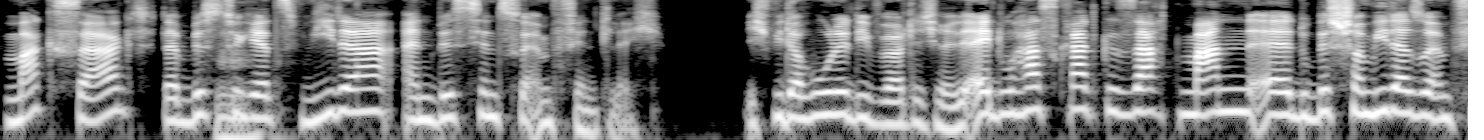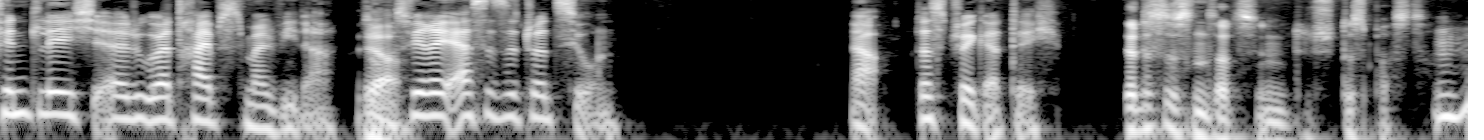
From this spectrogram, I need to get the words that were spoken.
Max sagt, da bist du Mhm. jetzt wieder ein bisschen zu empfindlich. Ich wiederhole die wörtliche Rede. Ey, du hast gerade gesagt, Mann, äh, du bist schon wieder so empfindlich, äh, du übertreibst mal wieder. So, Ja. Das wäre die erste Situation. Ja, das triggert dich. Ja, das ist ein Satz, das passt. Mhm.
